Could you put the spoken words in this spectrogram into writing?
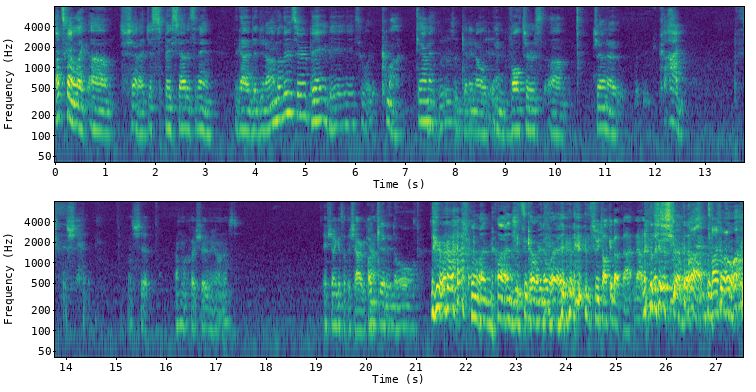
That's kind of like, um, shit, I just spaced out his name. The guy who did, you know, I'm a loser, baby. So, come on. Damn it. I'm getting old. And Vultures, um, Jonah, God. Well, shit. Well, shit. I'm not quite sure to be honest. If Jonah gets out the shower, we can. I'm ask him. getting old. Oh my mind is going away. Should we talk about that now? Shit, what? Talk about what?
